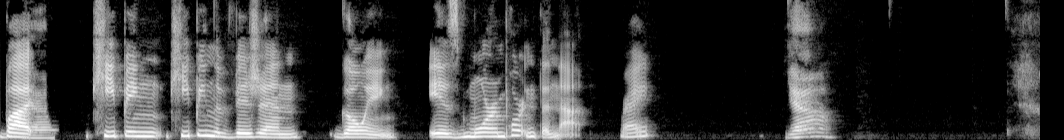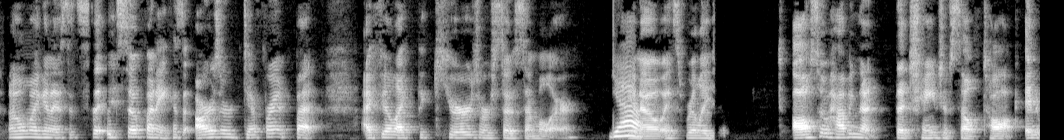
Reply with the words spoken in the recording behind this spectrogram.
but yeah keeping keeping the vision going is more important than that, right? Yeah. Oh my goodness, it's it's so funny because ours are different, but I feel like the cures are so similar. Yeah, you know, it's really also having that that change of self talk, and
